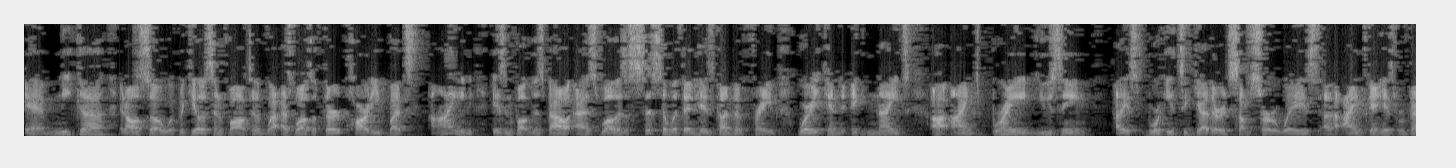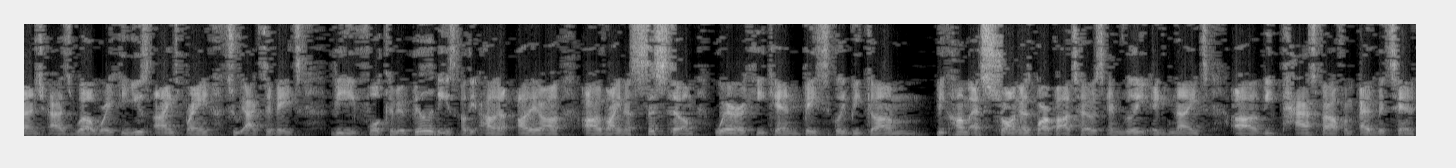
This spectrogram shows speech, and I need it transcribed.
and Mika, and also with McGillis involved as well as a third party, but Ein is involved in this battle as well as a system within his Gundam frame where he can ignite uh, Ein's brain using at least working together in some sort of ways. Uh, Ein's getting his revenge as well, where he can use Ein's brain to activate the full capabilities of the Alaya uh, system, where he can basically become become as strong as Barbatos and really ignite uh, the past battle from Edmonton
